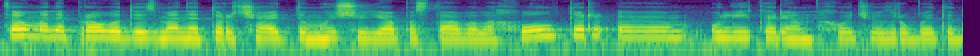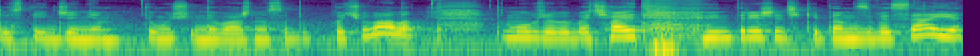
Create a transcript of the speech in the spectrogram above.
Це у мене проводи з мене торчать, тому що я поставила холтер е, у лікаря, хочу зробити дослідження, тому що неважно себе почувала. Тому вже вибачайте, він трішечки там звисає,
